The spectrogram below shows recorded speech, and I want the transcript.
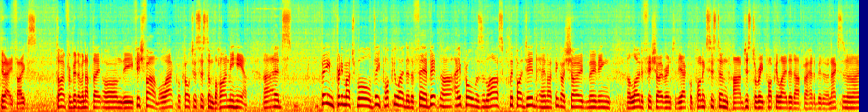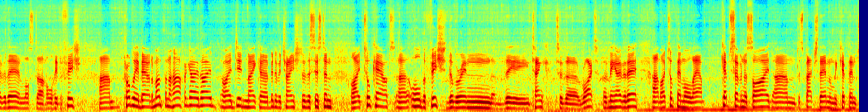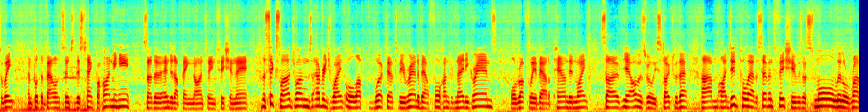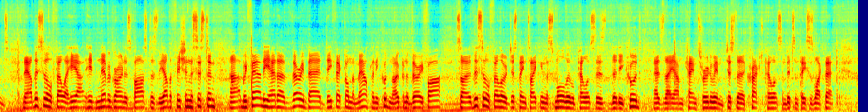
G'day folks. Time for a bit of an update on the fish farm or aquaculture system behind me here. Uh, it's been pretty much well depopulated a fair bit. Uh, April was the last clip I did and I think I showed moving a load of fish over into the aquaponic system um, just to repopulate it after I had a bit of an accident over there and lost a whole heap of fish. Um, probably about a month and a half ago though, I did make a bit of a change to the system. I took out uh, all the fish that were in the tank to the right of me over there. Um, I took them all out kept seven aside, um, dispatched them and we kept them to eat and put the balance into this tank behind me here. So there ended up being 19 fish in there. The six large ones, average weight all up, worked out to be around about 480 grams or roughly about a pound in weight. So yeah, I was really stoked with that. Um, I did pull out a seventh fish. He was a small little runt. Now this little fella here, he'd never grown as fast as the other fish in the system. Uh, we found he had a very bad defect on the mouth and he couldn't open it very far. So this little fella had just been taking the small little pellets as, that he could as they um, came through to him, just the cracked pellets and bits and pieces like that.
